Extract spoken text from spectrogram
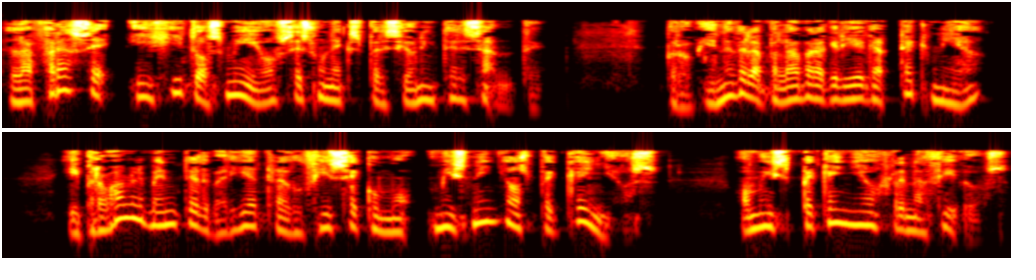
La frase hijitos míos es una expresión interesante. Proviene de la palabra griega technia y probablemente debería traducirse como mis niños pequeños o mis pequeños renacidos.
